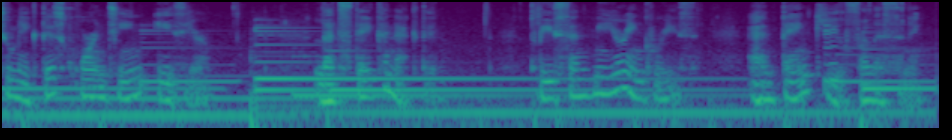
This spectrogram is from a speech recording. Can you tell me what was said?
to make this quarantine easier. Let's stay connected. Please send me your inquiries and thank you for listening.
